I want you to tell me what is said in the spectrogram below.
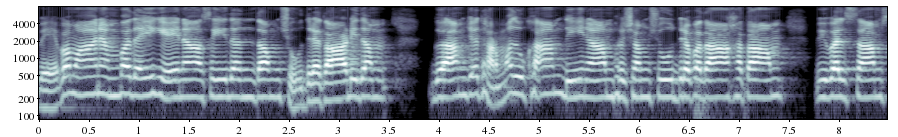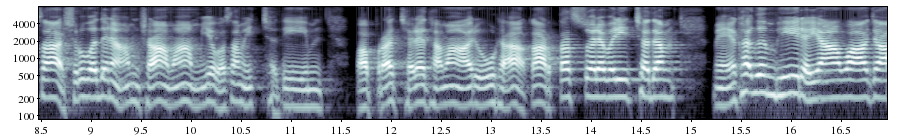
വേപമാനം വദൈകേനാസീദന്തം ശൂദ്രതാഡിതം ഗാം ച ദീനാം ഭൃശം ശൂദ്രപദാഹതാം വിവത്സാം സാശ്രുവദനാം ക്ഷാമാം യവസമിച്ഛതീം. പപ്രച്ഛരഥമാരൂഢ കാർത്തസ്വരപരിച്ഛദം മേഘഗംഭീരയാ വാചാ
